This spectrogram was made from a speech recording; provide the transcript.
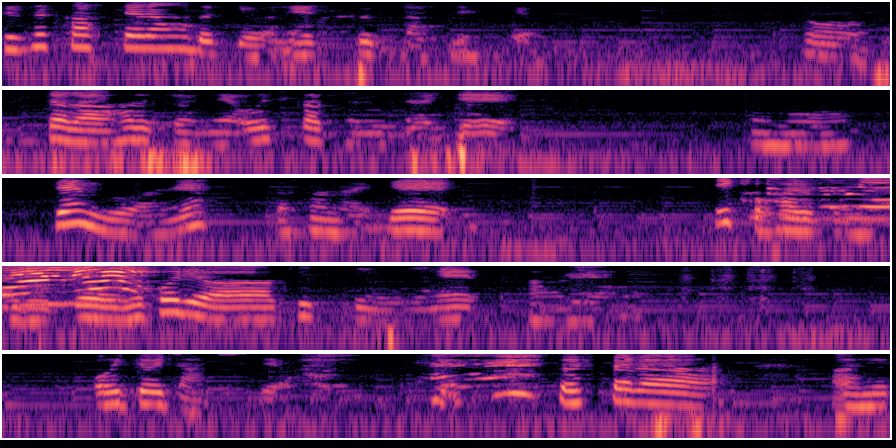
鈴カステラもどきをね、作ったんですよ。そう。そしたら、はるちゃんね、美味しかったみたいで、あの、全部はね、出さないで、一個はるくんにあげて、残りはキッチンにね、あの、置いといたんですよ。そしたら、あの、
